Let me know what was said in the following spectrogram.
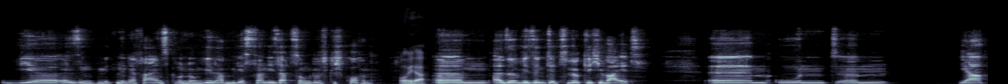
wir äh, sind mitten in der Vereinsgründung. Wir haben gestern die Satzung durchgesprochen. Oh ja. Ähm, also wir sind jetzt wirklich weit. Ähm, und ähm, ja,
